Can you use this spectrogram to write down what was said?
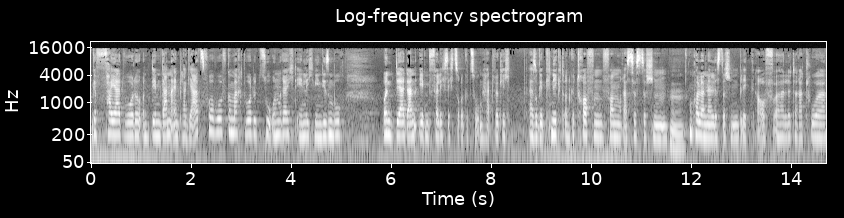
gefeiert wurde und dem dann ein Plagiatsvorwurf gemacht wurde, zu Unrecht, ähnlich wie in diesem Buch. Und der dann eben völlig sich zurückgezogen hat, wirklich also geknickt und getroffen vom rassistischen, hm. kolonialistischen Blick auf äh, Literatur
